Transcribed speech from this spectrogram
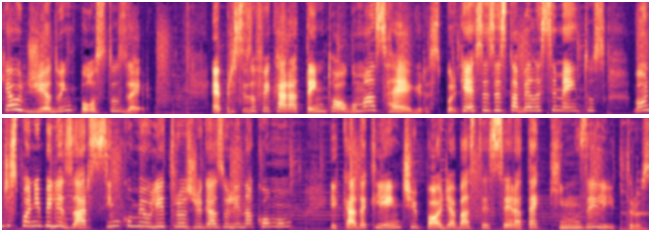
que é o dia do imposto zero. É preciso ficar atento a algumas regras, porque esses estabelecimentos vão disponibilizar 5 mil litros de gasolina comum e cada cliente pode abastecer até 15 litros.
